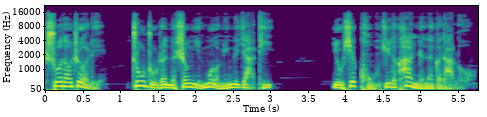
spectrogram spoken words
说到这里，朱主任的声音莫名的压低，有些恐惧的看着那个大楼。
